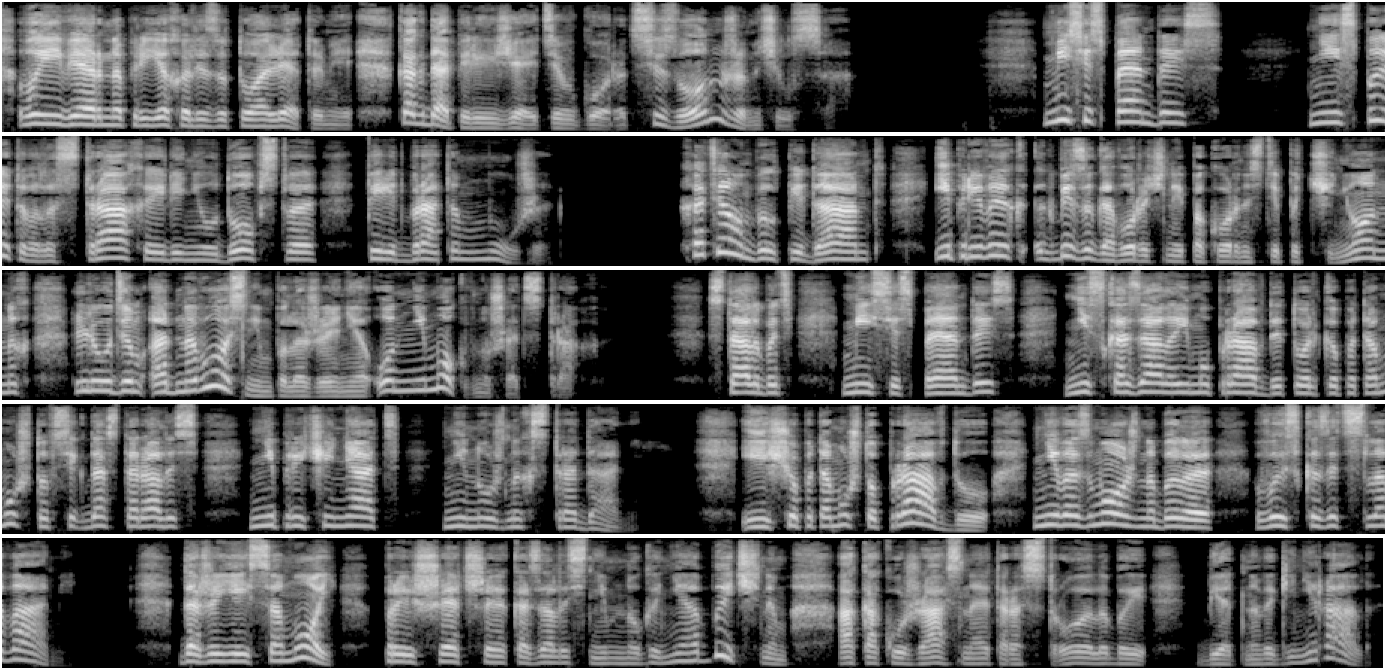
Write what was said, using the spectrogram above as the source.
Вы, верно, приехали за туалетами. Когда переезжаете в город? Сезон уже начался. Миссис Пендейс не испытывала страха или неудобства перед братом мужа. Хотя он был педант и привык к безоговорочной покорности подчиненных, людям одного с ним положения он не мог внушать страха. Стало быть, миссис Пендейс не сказала ему правды только потому, что всегда старалась не причинять ненужных страданий. И еще потому, что правду невозможно было высказать словами. Даже ей самой происшедшее казалось немного необычным, а как ужасно это расстроило бы бедного генерала.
